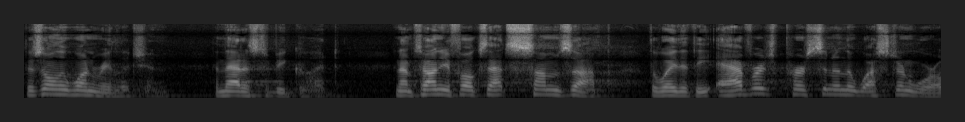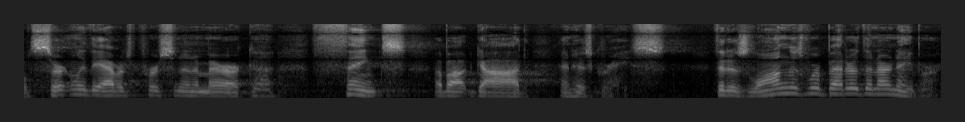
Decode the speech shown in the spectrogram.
There's only one religion, and that is to be good. And I'm telling you, folks, that sums up the way that the average person in the Western world, certainly the average person in America, thinks about God and His grace. That as long as we're better than our neighbor,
